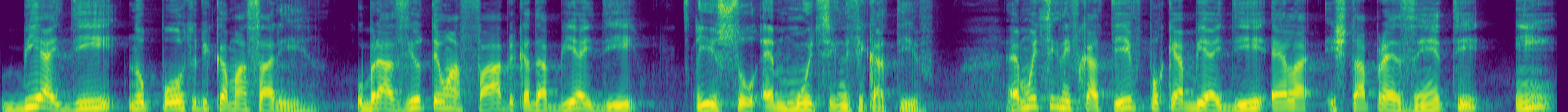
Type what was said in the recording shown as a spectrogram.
BID no porto de Camaçari. O Brasil tem uma fábrica da BID, isso é muito significativo. É muito significativo porque a BID ela está presente em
